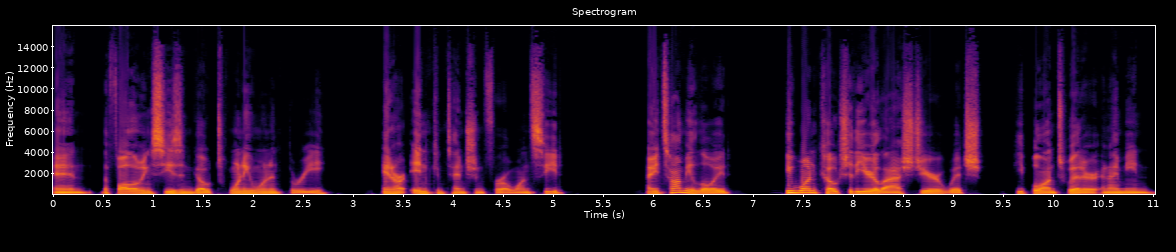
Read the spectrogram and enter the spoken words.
and the following season go 21 and 3 and are in contention for a one seed. I mean, Tommy Lloyd, he won coach of the year last year, which people on Twitter, and I mean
